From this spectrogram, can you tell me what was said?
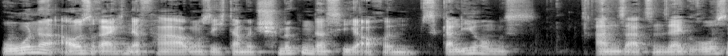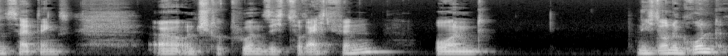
ohne ausreichende Erfahrung sich damit schmücken, dass sie auch im Skalierungsansatz in sehr großen Settings äh, und Strukturen sich zurechtfinden und nicht ohne Grund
